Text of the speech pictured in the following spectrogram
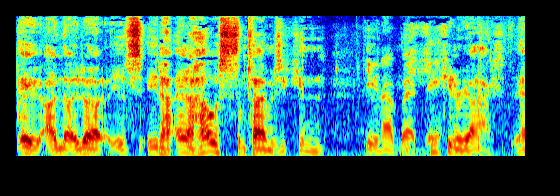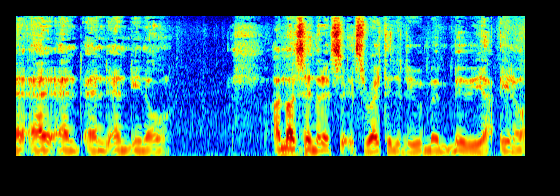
hey, I know it's in a, in a house. Sometimes you can Even a bad day. you can react, and and and and you know. I'm not saying that it's it's the right thing to do. Maybe you know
